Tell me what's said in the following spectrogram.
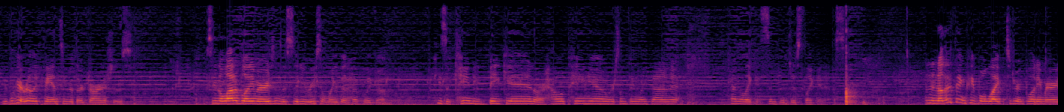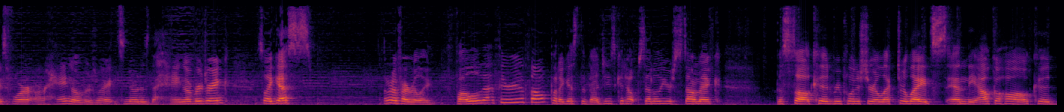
People get really fancy with their garnishes. Seen a lot of Bloody Marys in the city recently that have like a piece of candied bacon or jalapeno or something like that in it. Kind of like it simple, just like it is. And another thing people like to drink Bloody Marys for are hangovers, right? It's known as the hangover drink. So I guess, I don't know if I really follow that theory of thought, but I guess the veggies could help settle your stomach. The salt could replenish your electrolytes, and the alcohol could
